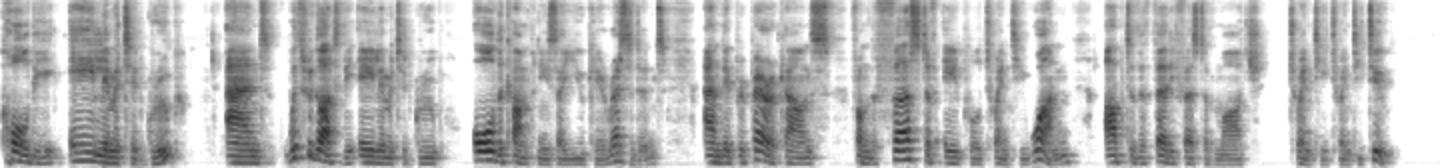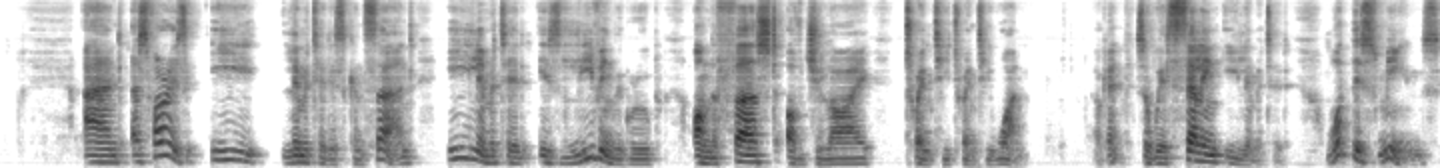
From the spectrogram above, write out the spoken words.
called the A Limited Group. And with regard to the A Limited Group, all the companies are UK resident and they prepare accounts from the 1st of April 21 up to the 31st of March 2022. And as far as E Limited is concerned, E Limited is leaving the group on the 1st of July 2021. Okay, so we're selling E Limited. What this means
